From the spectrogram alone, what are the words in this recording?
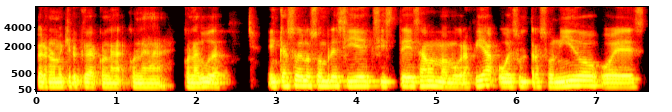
pero no me quiero quedar con la, con, la, con la duda. En caso de los hombres, ¿sí existe esa mamografía o es ultrasonido o es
